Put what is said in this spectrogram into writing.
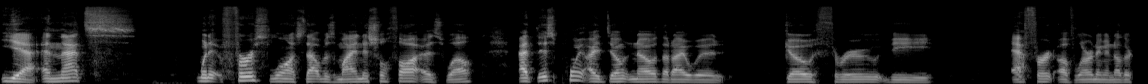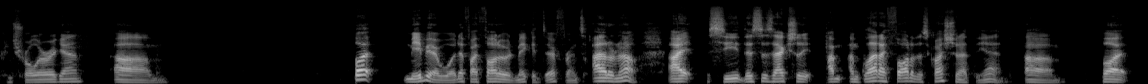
Yeah, and that's when it first launched, that was my initial thought as well. At this point, I don't know that I would go through the effort of learning another controller again. Um, but maybe I would if I thought it would make a difference. I don't know. I see. This is actually. I'm I'm glad I thought of this question at the end. Um, but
